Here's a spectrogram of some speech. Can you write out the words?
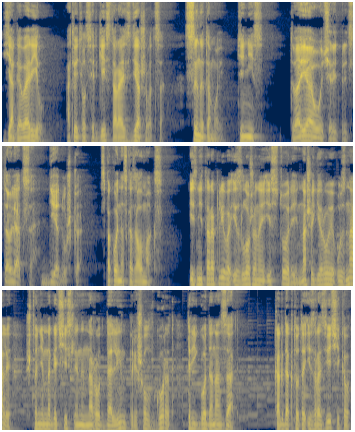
«Я говорил», — ответил Сергей, стараясь сдерживаться. «Сын это мой, Денис». «Твоя очередь представляться, дедушка», — спокойно сказал Макс. Из неторопливо изложенной истории наши герои узнали, что немногочисленный народ Долин пришел в город три года назад, когда кто-то из разведчиков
